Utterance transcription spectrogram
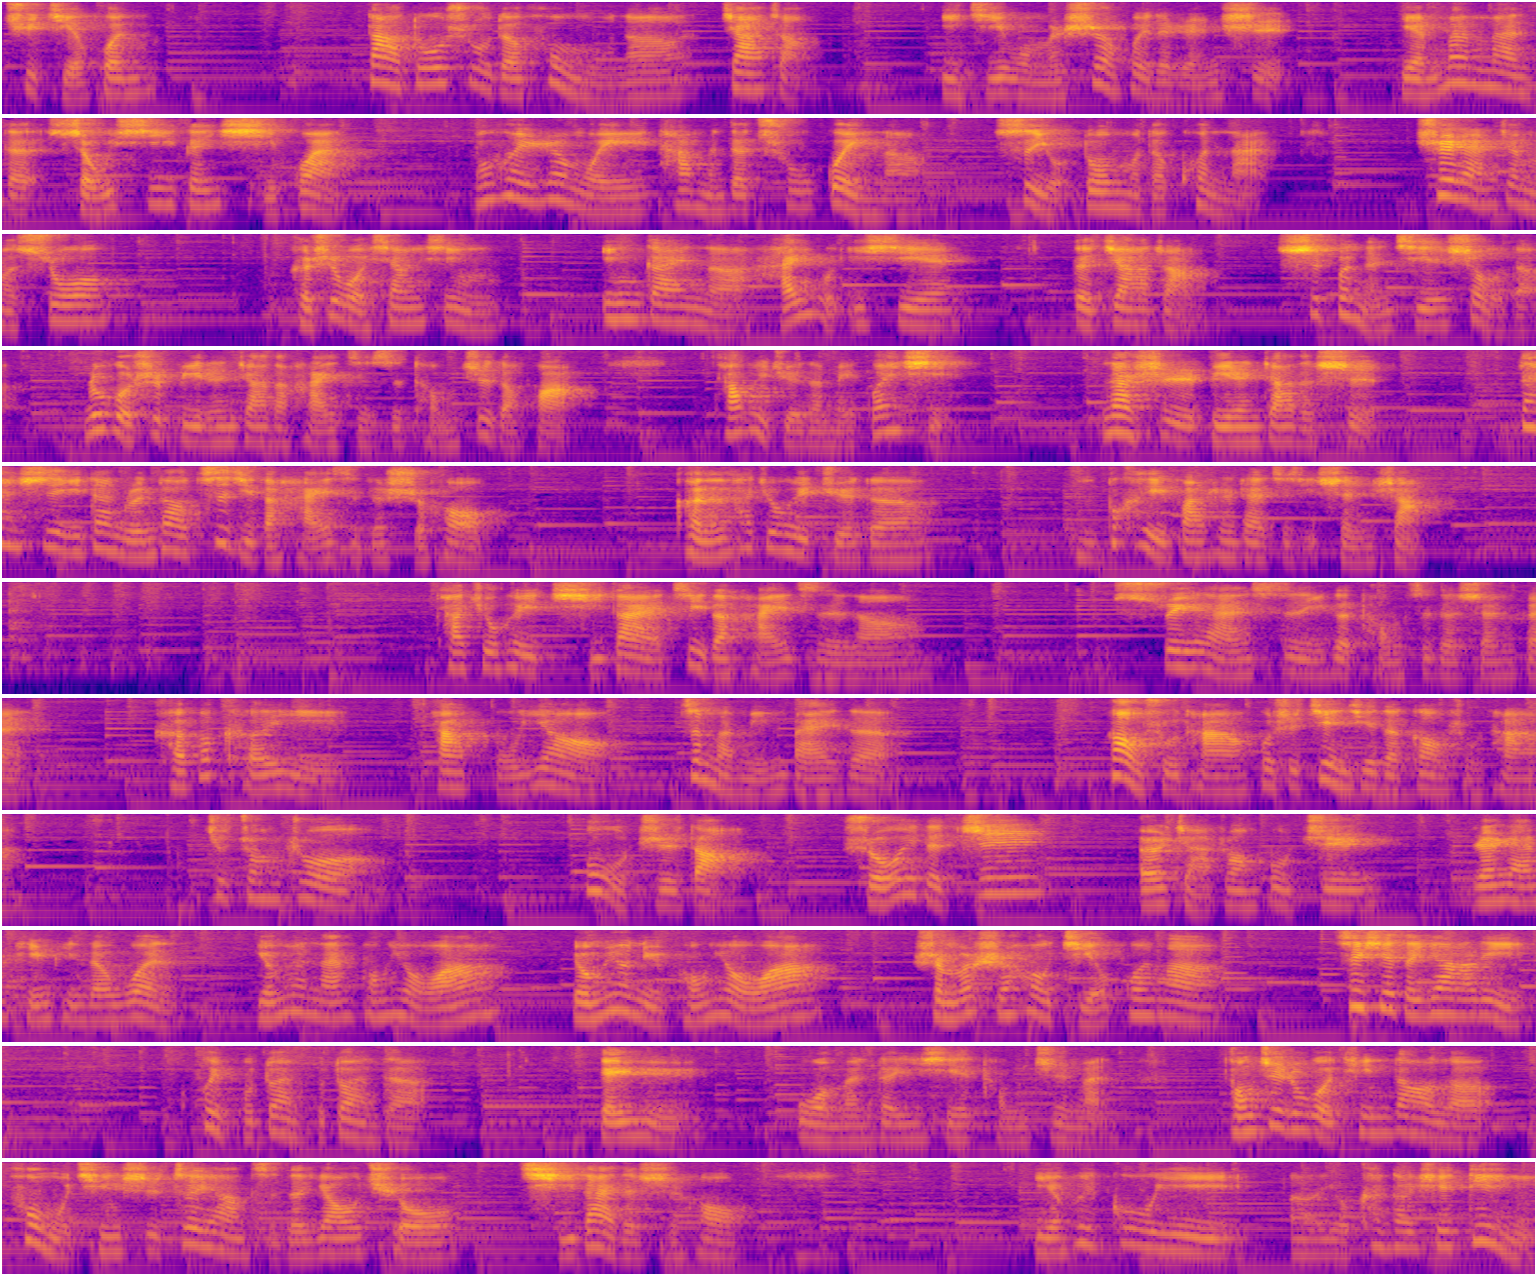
去结婚。大多数的父母呢，家长以及我们社会的人士，也慢慢的熟悉跟习惯，不会认为他们的出柜呢是有多么的困难。虽然这么说。可是我相信，应该呢，还有一些的家长是不能接受的。如果是别人家的孩子是同志的话，他会觉得没关系，那是别人家的事。但是，一旦轮到自己的孩子的时候，可能他就会觉得，嗯，不可以发生在自己身上。他就会期待自己的孩子呢，虽然是一个同志的身份。可不可以，他不要这么明白的告诉他，或是间接的告诉他，就装作不知道。所谓的知，而假装不知，仍然频频的问有没有男朋友啊，有没有女朋友啊，什么时候结婚啊？这些的压力会不断不断的给予我们的一些同志们。同志如果听到了。父母亲是这样子的要求、期待的时候，也会故意呃有看到一些电影，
